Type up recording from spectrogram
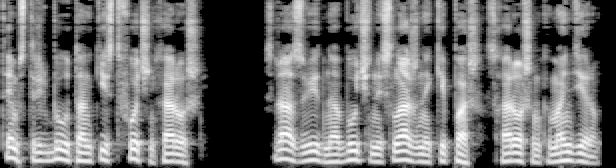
Темп стрельбы у танкистов очень хороший. Сразу видно обученный, слаженный экипаж с хорошим командиром.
